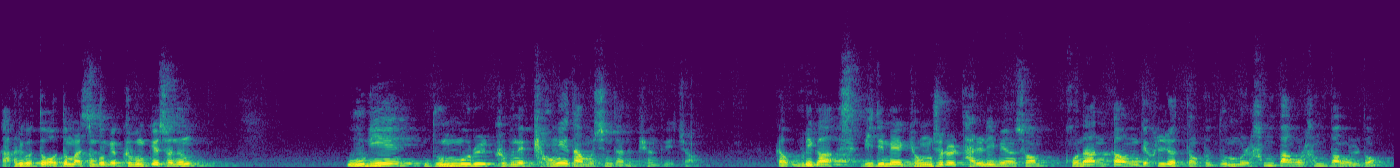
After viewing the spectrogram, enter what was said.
아, 그리고 또 어떤 말씀 보면 그분께서는 우리의 눈물을 그분의 병에 담으신다는 표현도 있죠. 그러니까 우리가 믿음의 경주를 달리면서 고난 가운데 흘렸던 그 눈물 한 방울 한 방울도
